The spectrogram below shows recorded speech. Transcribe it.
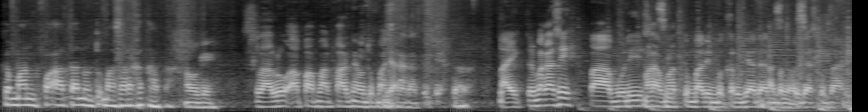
kemanfaatan untuk masyarakat apa? Oke. Okay. Selalu apa manfaatnya untuk masyarakat ya. itu ya? Baik, terima kasih Pak Budi. Masih. Selamat kembali bekerja dan bertugas kembali.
